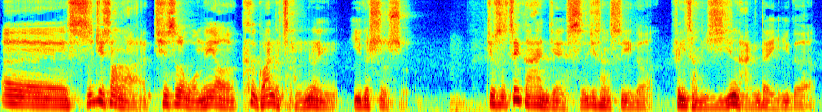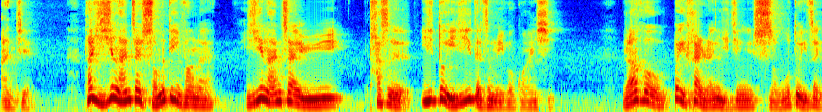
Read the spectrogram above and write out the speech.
呃，实际上啊，其实我们要客观的承认一个事实，就是这个案件实际上是一个非常疑难的一个案件。它疑难在什么地方呢？疑难在于它是一对一的这么一个关系，然后被害人已经死无对证。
